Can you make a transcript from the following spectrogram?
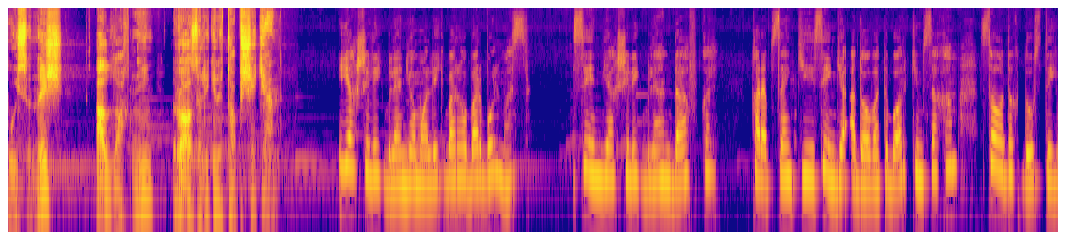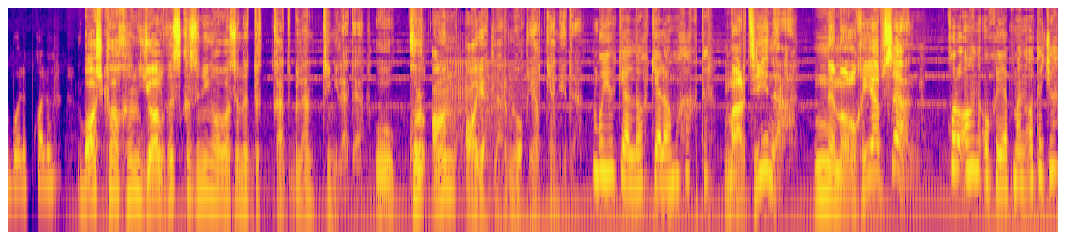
bo'ysunish allohning roziligini topish ekan. Yaxshilik bilan yomonlik barobar bo'lmas. Sen yaxshilik bilan daf qil. Qarabsanki senga adovati bor kimsa ham sodiq do'stdek bo'lib qolur bosh kohin yolg'iz qizining ovozini diqqat bilan tingladi u qur'on oyatlarini o'qiyotgan edi buyuk alloh kalomi haqdir Martina, nima o'qiyapsan? qur'on o'qiyapman otajon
